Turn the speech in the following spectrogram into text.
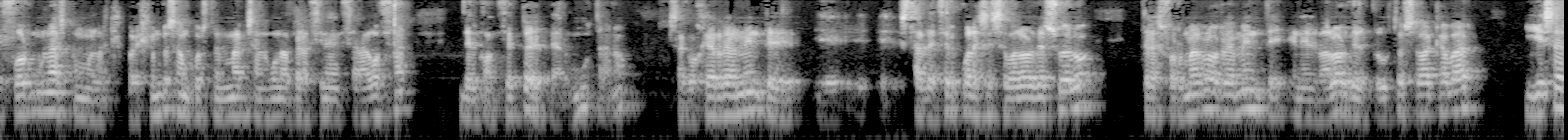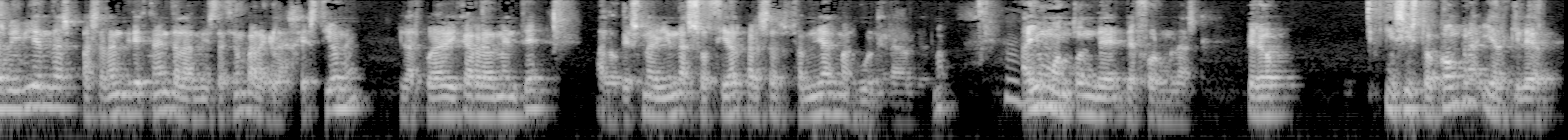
fórmulas como las que, por ejemplo, se han puesto en marcha en alguna operación en Zaragoza del concepto de permuta, ¿no? O sea, coger realmente, eh, establecer cuál es ese valor del suelo, transformarlo realmente en el valor del producto que se va a acabar y esas viviendas pasarán directamente a la administración para que las gestione y las pueda dedicar realmente a lo que es una vivienda social para esas familias más vulnerables, ¿no? Hay un montón de, fórmulas, pero, insisto, compra y alquiler.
